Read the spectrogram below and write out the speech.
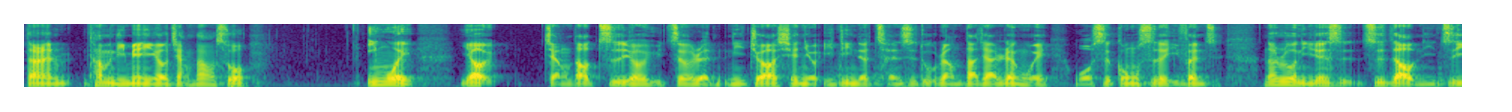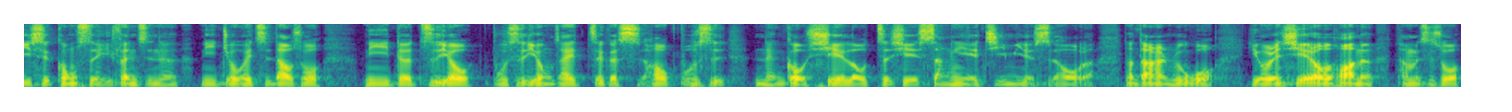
当然，他们里面也有讲到说，因为要讲到自由与责任，你就要先有一定的诚实度，让大家认为我是公司的一份子。那如果你认识知道你自己是公司的一份子呢，你就会知道说。你的自由不是用在这个时候，不是能够泄露这些商业机密的时候了。那当然，如果有人泄露的话呢，他们是说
